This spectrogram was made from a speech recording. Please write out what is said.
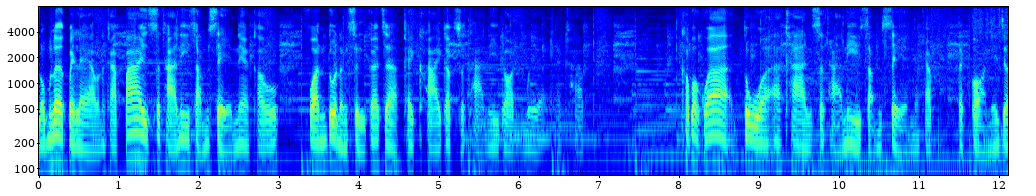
ล้มเลิกไปแล้วนะครับ ป้ายสถานีสำเสนเนี่ยเขาฟอนต์ตัวหนังสือก็จะคล้ายๆ กับสถานีดอนเมืองนะครับเขาบอกว่าตัวอาคารสถานีสำเสนนะครับ แต่ก่อนนี้จะ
